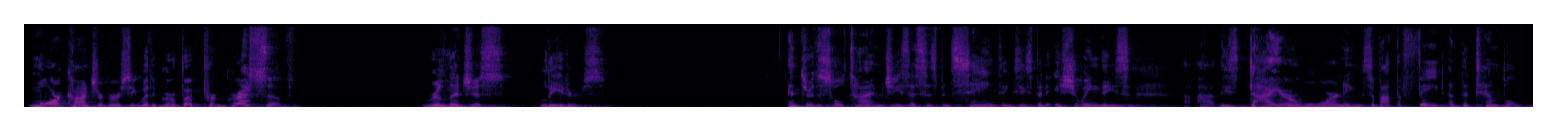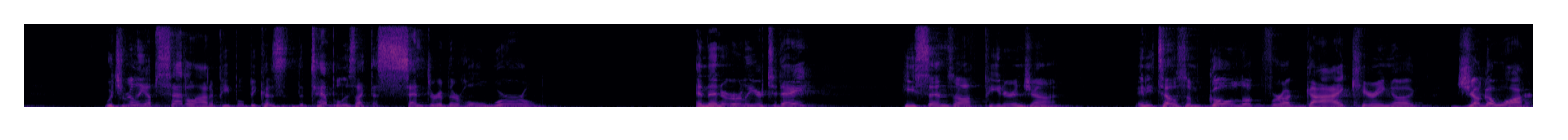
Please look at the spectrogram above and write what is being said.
more controversy with a group of progressive religious leaders. And through this whole time, Jesus has been saying things. He's been issuing these, uh, these dire warnings about the fate of the temple, which really upset a lot of people because the temple is like the center of their whole world. And then earlier today, he sends off Peter and John and he tells them, Go look for a guy carrying a jug of water.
